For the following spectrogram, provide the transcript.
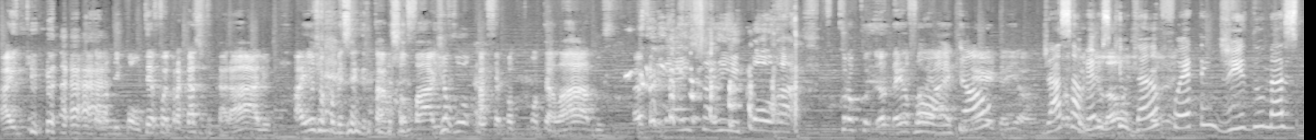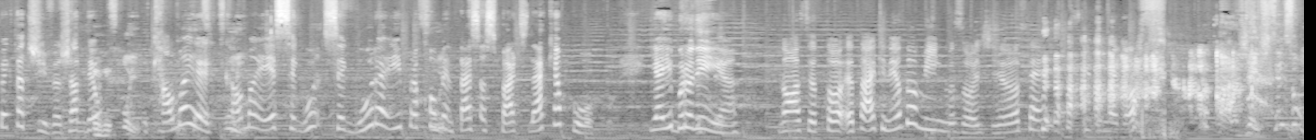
aí tudo ela me conter foi pra casa do caralho, aí eu já comecei a gritar no sofá, já vou café pra tudo quanto é lado. Aí eu falei, é isso aí, porra! Croco... Daí eu falei, Bom, ah, então, merda aí, ó. Já sabemos que o Dan foi atendido nas expectativas. Já deu. Fui. Calma aí, Fui. calma aí. Segura, segura aí pra comentar essas partes daqui a pouco. E aí, Bruninha? Nossa, eu tô. Eu tava que nem o Domingos hoje. Eu até esqueci do negócio. Ah, gente, vocês vão.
